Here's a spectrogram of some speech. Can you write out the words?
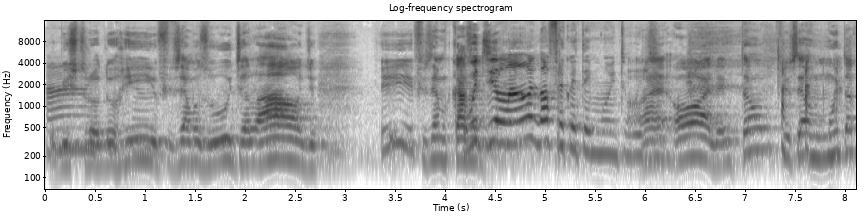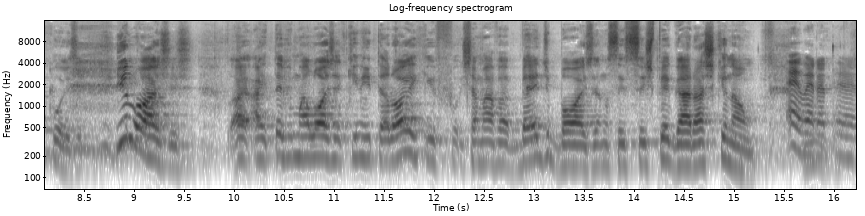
o Bistrô do Rio, fizemos o Wood Lounge e fizemos casa Woody Lounge, não frequentei muito o Woody. é, olha, então fizemos muita coisa. E lojas. Aí teve uma loja aqui em Niterói que chamava Bad Boys. Eu não sei se vocês pegaram, acho que não. É, eu era. é,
